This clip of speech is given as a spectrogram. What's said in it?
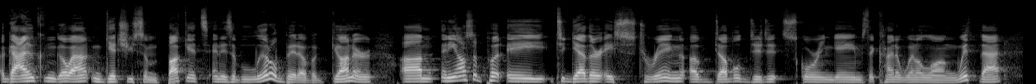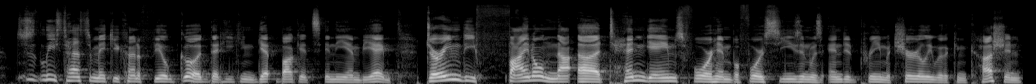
A guy who can go out and get you some buckets and is a little bit of a gunner. Um, and he also put a together a string of double-digit scoring games that kind of went along with that which at least has to make you kind of feel good that he can get buckets in the NBA. During the final uh, 10 games for him before season was ended prematurely with a concussion,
